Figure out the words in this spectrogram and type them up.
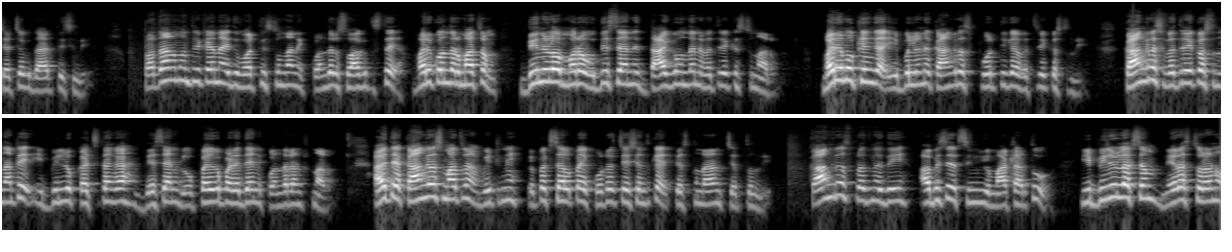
చర్చకు దారితీసింది. ప్రధానమంత్రికైనా ఇది వర్తిస్తుందని కొందరు స్వాగతిస్తే మరికొందరు మాత్రం దీనిలో మరో ఉద్దేశాన్ని దాగి ఉందని వ్యతిరేకిస్తున్నారు. మరి ముఖ్యంగా ఈ బిల్లును కాంగ్రెస్ పూర్తిగా వ్యతిరేకిస్తుంది. కాంగ్రెస్ వ్యతిరేకిస్తుందంటే ఈ బిల్లు ఖచ్చితంగా దేశానికి ఉపయోగపడేది అని కొందరు అంటున్నారు. అయితే కాంగ్రెస్ మాత్రం వీటిని విపక్షాలపై కుట్ర చేసేందుకే తెస్తున్నారని చెప్తుంది. కాంగ్రెస్ ప్రతినిధి అభిషేక్ సింఘ్వి మాట్లాడుతూ ఈ బిల్లు లక్ష్యం నేరస్తులను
